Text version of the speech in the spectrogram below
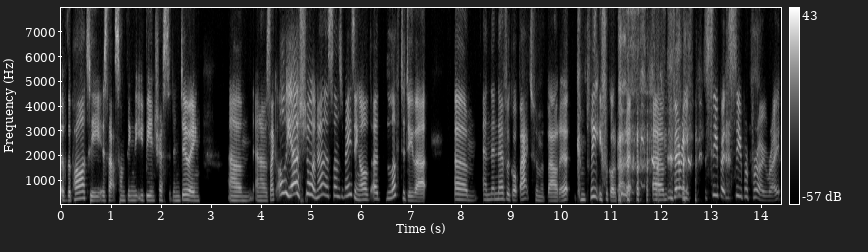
of the party. Is that something that you'd be interested in doing?" Um, and I was like, "Oh yeah, sure. No, that sounds amazing. I'll, I'd love to do that." Um, and then never got back to him about it. Completely forgot about it. Um, very super super pro, right?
